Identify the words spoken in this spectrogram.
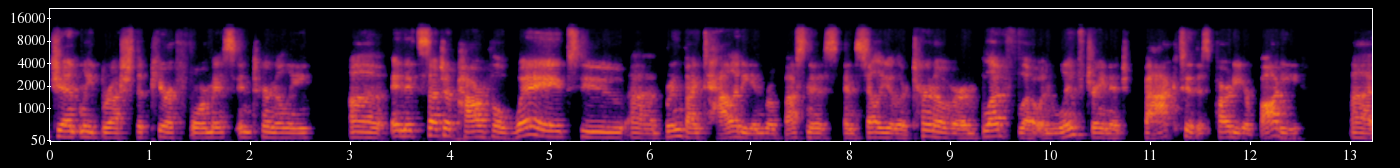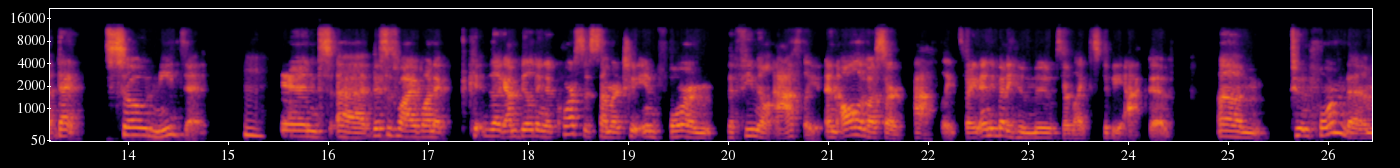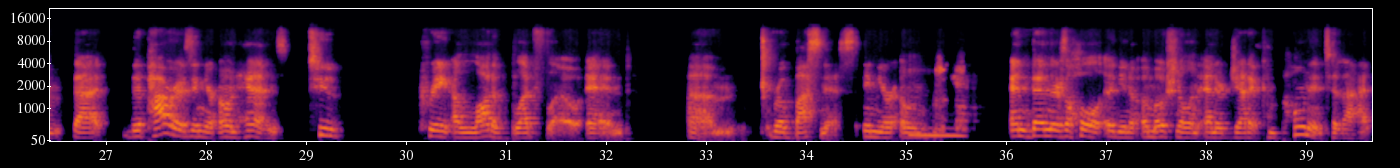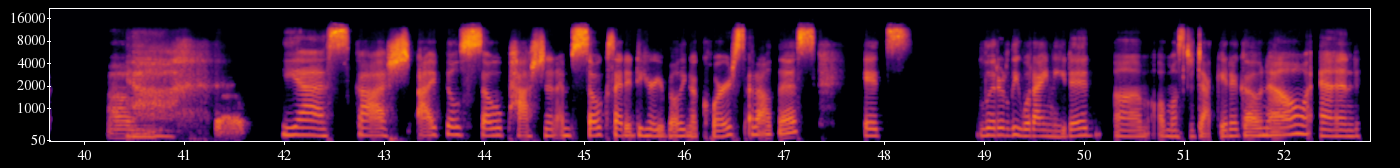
gently brush the piriformis internally. Uh, and it's such a powerful way to uh, bring vitality and robustness and cellular turnover and blood flow and lymph drainage back to this part of your body uh, that so needs it. Mm. And uh, this is why I want to, like, I'm building a course this summer to inform the female athlete. And all of us are athletes, right? Anybody who moves or likes to be active, um, to inform them that the power is in your own hands to create a lot of blood flow and um, robustness in your own mm-hmm. And then there's a whole, uh, you know, emotional and energetic component to that. Um, yeah. So Yes, gosh, I feel so passionate. I'm so excited to hear you're building a course about this. It's literally what I needed um, almost a decade ago now. And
